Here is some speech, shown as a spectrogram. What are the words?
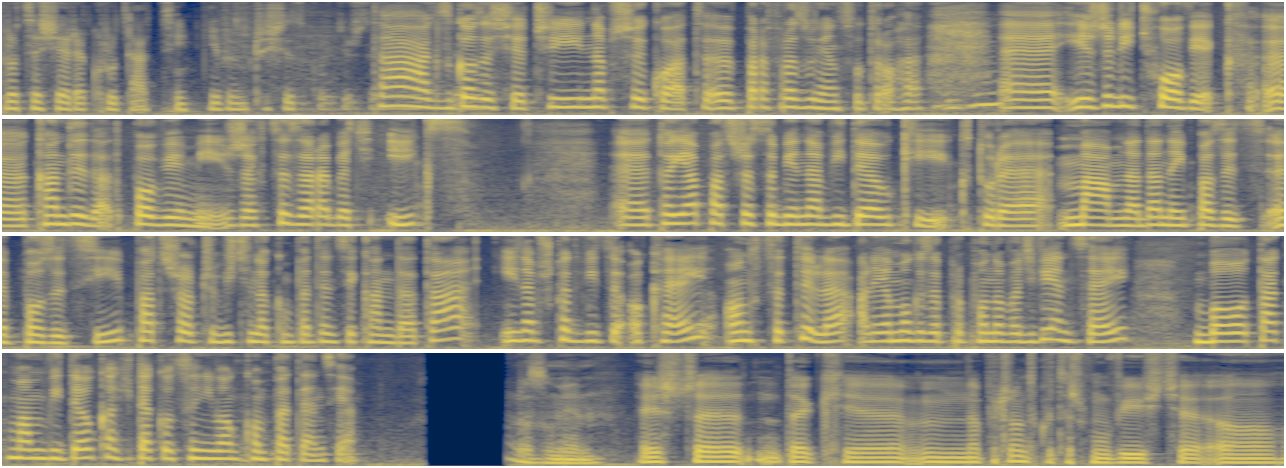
procesie rekrutacji. Nie wiem, czy się zgodzisz. Tak, zgodzę się. Czyli na przykład, e, parafrazując to trochę, e, jeżeli człowiek, e, kandydat powie mi, że chce zarabiać X, to ja patrzę sobie na widełki, które mam na danej e, pozycji, patrzę oczywiście na kompetencje kandydata i na przykład widzę, ok, on chce tyle, ale ja mogę zaproponować więcej, bo tak mam w widełkach i tak oceniłam kompetencje. Rozumiem. Jeszcze takie, mm, na początku też mówiliście o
